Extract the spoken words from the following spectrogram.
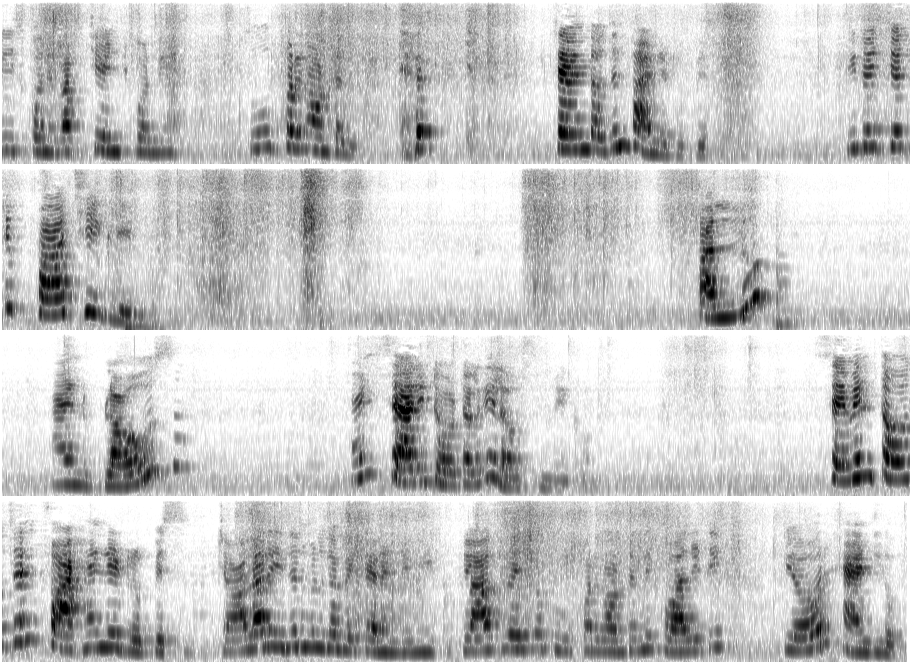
తీసుకొని వర్క్ చేయించుకొని సూపర్గా ఉంటుంది. Seven thousand five hundred rupees. ఇది వచ్చేసి పాచి గ్రీన్. పళ్ళు అండ్ బ్లౌజ్ అండ్ శారీ టోటల్గా ఇలా వస్తుంది మీకు. Seven thousand five hundred rupees. చాలా రీజనబుల్గా పెట్టారండి. మీకు క్లాత్ వైజ్గా సూపర్గా ఉంటుంది. క్వాలిటీ ప్యూర్ హ్యాండ్లూమ్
